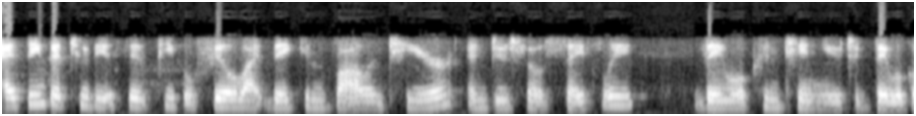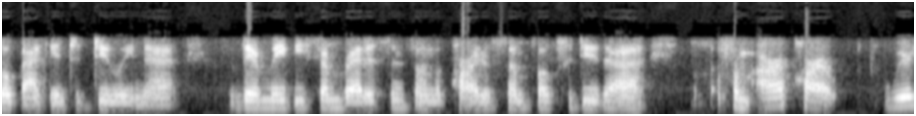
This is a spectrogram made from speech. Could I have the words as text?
I think that to the extent people feel like they can volunteer and do so safely, they will continue to, they will go back into doing that. There may be some reticence on the part of some folks to do that. From our part, we're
